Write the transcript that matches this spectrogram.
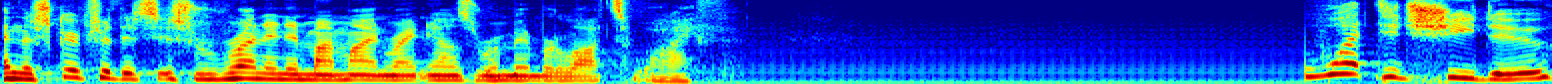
And the scripture that's just running in my mind right now is remember Lot's wife. What did she do?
